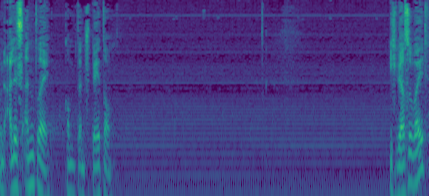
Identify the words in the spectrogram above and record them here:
Und alles andere kommt dann später. Ich wäre soweit.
